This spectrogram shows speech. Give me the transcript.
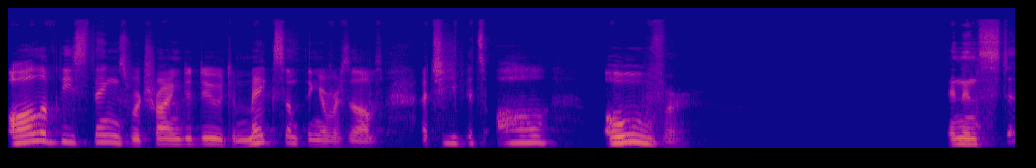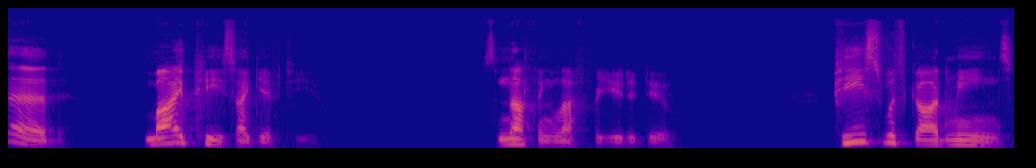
All of these things we're trying to do to make something of ourselves, achieve, it's all over. And instead, my peace I give to you. There's nothing left for you to do. Peace with God means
